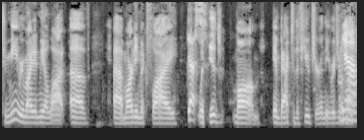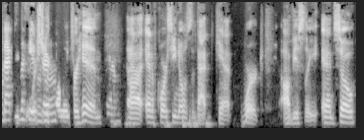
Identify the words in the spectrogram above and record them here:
to me reminded me a lot of uh, Marty McFly Yes. with his mom in Back to the Future in the original. Yeah, Back Back to the Future. falling for him, Yeah. uh, and of course he knows that that can't work, obviously, and so.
